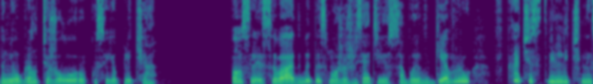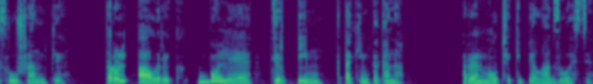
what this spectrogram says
но не убрал тяжелую руку с ее плеча. «После свадьбы ты сможешь взять ее с собой в Гевру в качестве личной служанки. Король Алрик более терпим к таким, как она». Рен молча кипела от злости.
